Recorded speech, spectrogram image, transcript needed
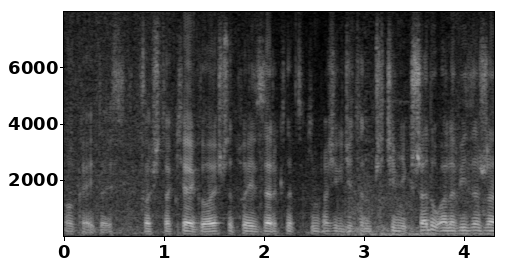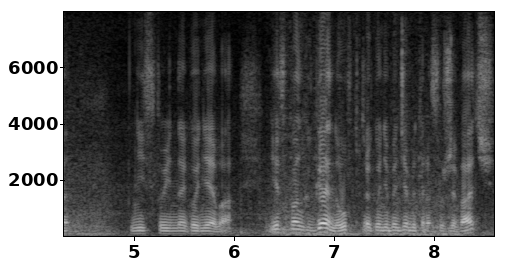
Okej, to jest coś takiego. Jeszcze tutaj zerknę w takim razie, gdzie ten przeciwnik szedł, ale widzę, że Nic tu innego nie ma. Jest bank genów, którego nie będziemy teraz używać.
